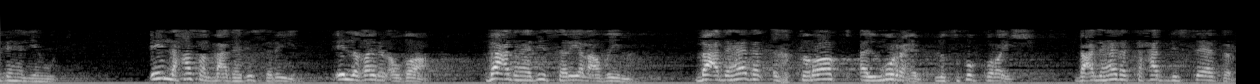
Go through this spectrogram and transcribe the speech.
بها اليهود. إيه اللي حصل بعد هذه السرية؟ اللي غير الأوضاع. بعد هذه السرية العظيمة بعد هذا الاختراق المرعب لصفوف قريش بعد هذا التحدي السافر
